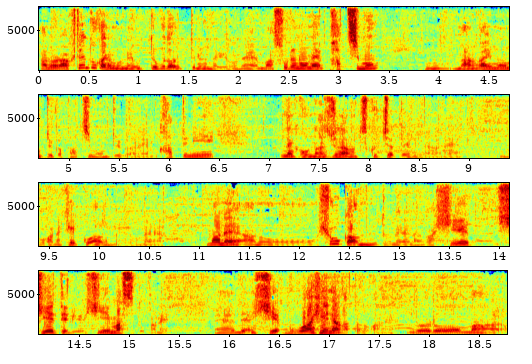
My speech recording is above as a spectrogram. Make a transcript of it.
あの、楽天とかにもね、売ってることは売ってるんだけどね、まあ、それのね、パッチモン？うん、まがいもんというかパッチモンというかね、勝手になんか同じようなの作っちゃったりみたいなね、のがね、結構あるんだけどね。まあね、あの評価を見るとね、なんか冷え、冷えてる、冷えますとかね、えー、で、冷え、僕は冷えなかったとかね、いろいろ、まあ、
